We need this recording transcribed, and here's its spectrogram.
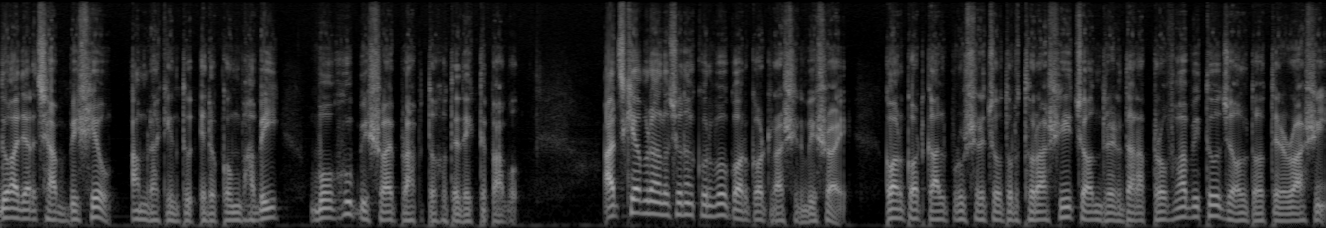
দু হাজার ছাব্বিশেও আমরা কিন্তু এরকমভাবেই বহু বিষয় প্রাপ্ত হতে দেখতে পাব। আজকে আমরা আলোচনা করব কর্কট রাশির বিষয়। কর্কট কালপুরুষের চতুর্থ রাশি, চন্দ্রের দ্বারা প্রভাবিত জলতত্ত্বের রাশি।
